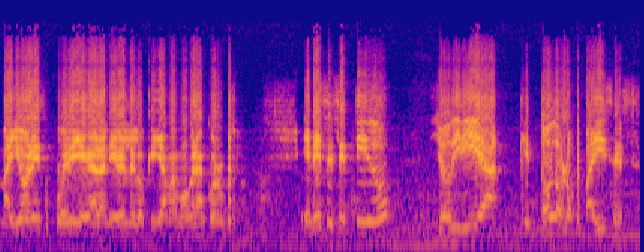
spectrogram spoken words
mayores puede llegar al nivel de lo que llamamos gran corrupción. En ese sentido, yo diría que todos los países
